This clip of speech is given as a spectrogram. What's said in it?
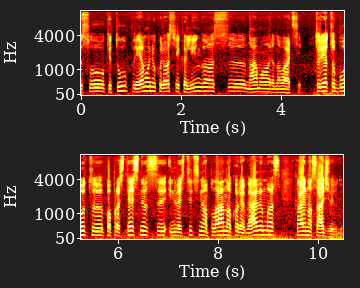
visų kitų priemonių, kurios reikalingos e, namo renovacijai turėtų būt e, paprastesnis investicinio plano koregavimas kainos atžvilgiu.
